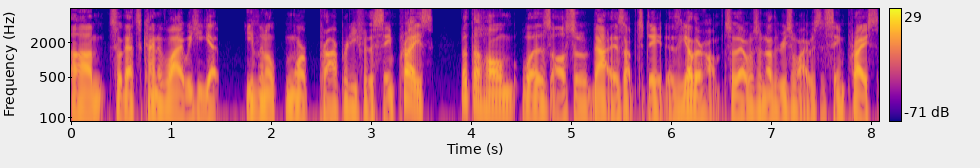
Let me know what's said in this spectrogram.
um, so that's kind of why we could get even a, more property for the same price. But the home was also not as up to date as the other home, so that was another reason why it was the same price.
